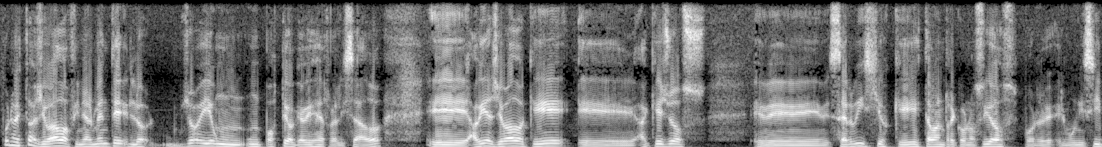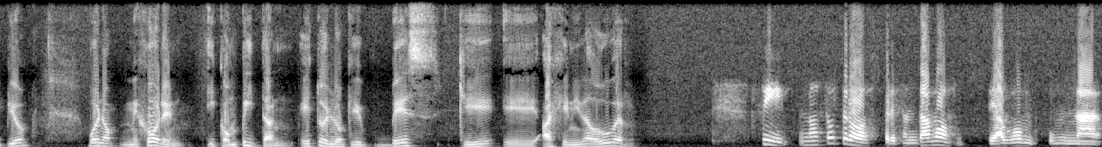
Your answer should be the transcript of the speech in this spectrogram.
Bueno, esto ha llevado finalmente, yo veía un, posteo que habías realizado, eh, había llevado a que eh, aquellos eh, servicios que estaban reconocidos por el municipio, bueno, mejoren y compitan. ¿Esto es lo que ves que ha generado Uber? Sí, nosotros presentamos te hago una,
